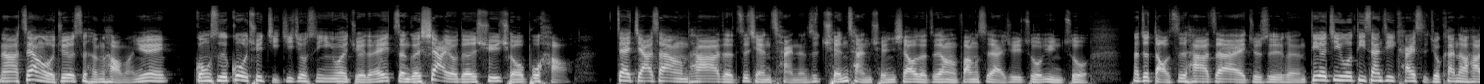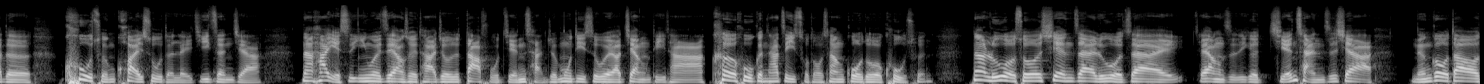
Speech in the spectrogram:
那这样我觉得是很好嘛，因为公司过去几季就是因为觉得，哎，整个下游的需求不好，再加上它的之前产能是全产全销的这样的方式来去做运作。那就导致它在就是可能第二季或第三季开始就看到它的库存快速的累积增加，那他也是因为这样，所以他就是大幅减产，就目的是为了降低他客户跟他自己手头上过多的库存。那如果说现在如果在这样子一个减产之下，能够到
